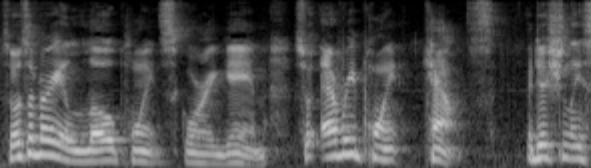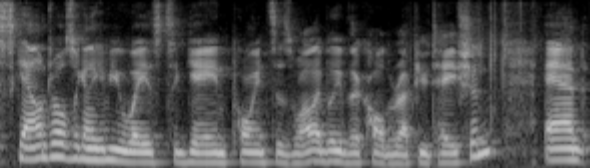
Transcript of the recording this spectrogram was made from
So it's a very low point scoring game. So every point counts. Additionally, scoundrels are going to give you ways to gain points as well. I believe they're called reputation. And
